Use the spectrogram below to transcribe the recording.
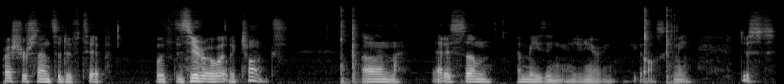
pressure sensitive tip with zero electronics. Um, that is some amazing engineering, if you ask me. Just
